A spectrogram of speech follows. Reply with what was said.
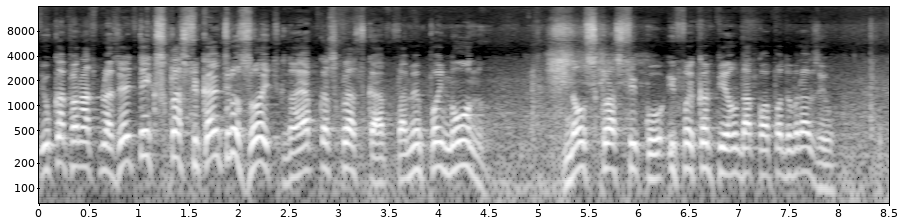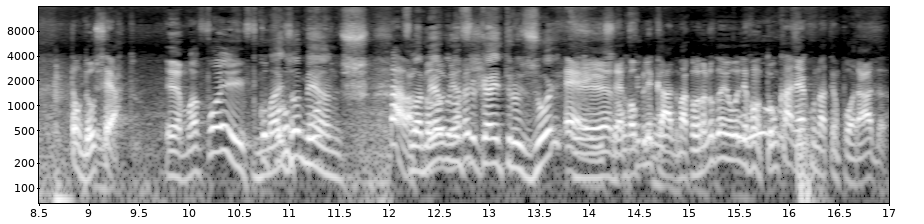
e o Campeonato Brasileiro tem que se classificar entre os oito, que na época se classificava. O Flamengo foi nono, não se classificou e foi campeão da Copa do Brasil. Então deu certo. É, mas foi. Ficou Mais por um ou ponto. menos. Tá, mas Flamengo pelo não menos- ficar entre os oito? É, É, isso é não complicado, ficou. mas pelo menos ganhou, levantou um caneco na temporada.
